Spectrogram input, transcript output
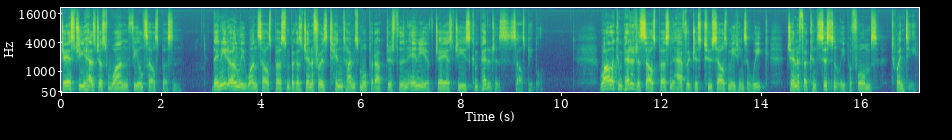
JSG has just one field salesperson. They need only one salesperson because Jennifer is 10 times more productive than any of JSG's competitors' salespeople. While a competitor salesperson averages two sales meetings a week, Jennifer consistently performs 20.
